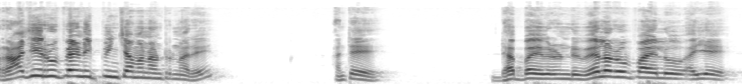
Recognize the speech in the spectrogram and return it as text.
రాజీ రూపేణ ఇప్పించామని అంటున్నారే. అంటే డెబ్బై రెండు వేల రూపాయలు అయ్యే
